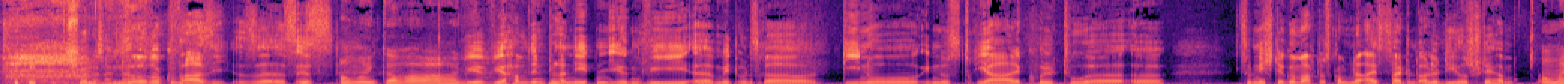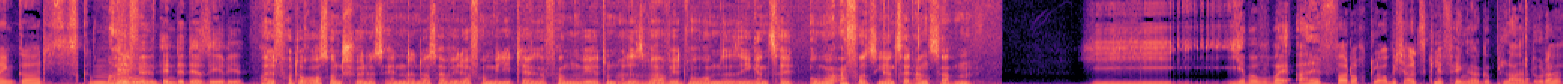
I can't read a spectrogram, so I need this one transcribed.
Schönes Ende. So, so quasi. Es, es ist, Oh mein Gott. wir, wir haben den Planeten irgendwie äh, mit unserer Dino-Industrialkultur äh, zunichte gemacht. Es kommt eine Eiszeit und alle Dinos sterben. Oh mein Gott, das ist gemein. Ende, Ende der Serie. Alf hat doch auch so ein schönes Ende, dass er wieder vom Militär gefangen wird und alles wahr wird, worum sie die ganze Zeit, wovor sie die ganze Zeit Angst hatten. Ja, aber wobei Alf war doch, glaube ich, als Cliffhanger geplant, oder?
